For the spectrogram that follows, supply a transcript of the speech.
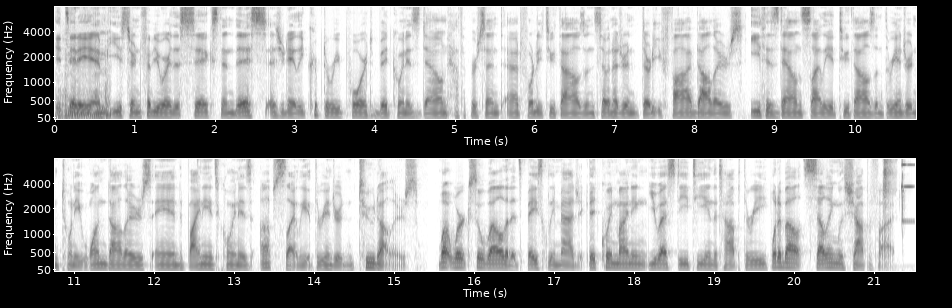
It's 8 a.m. Eastern, February the 6th, and this is your daily crypto report. Bitcoin is down half a percent at $42,735. ETH is down slightly at $2,321, and Binance Coin is up slightly at $302. What works so well that it's basically magic? Bitcoin mining, USDT in the top three. What about selling with Shopify?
